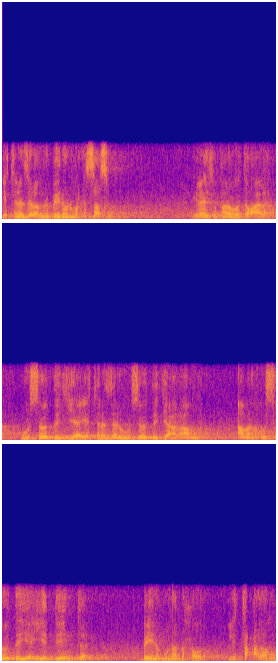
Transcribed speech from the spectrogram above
يتنزل أمر بينه ومر قصصه إله سبحانه وتعالى. وسود جاء يتنزل وسود جاء الأمر. amarkuu soo daya iyo diinta baynahuna dhexooda litaclamuu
